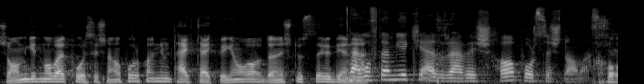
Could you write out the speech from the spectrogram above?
شما میگید ما باید پرسشنامه پر کنیم تک تک بگیم آقا دانش دوست دارید یا نه گفتم یکی از روش ها پرسشنامه است. خب.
